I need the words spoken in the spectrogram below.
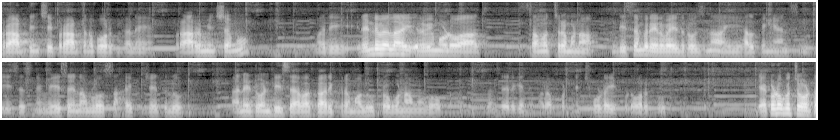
ప్రార్థించి ప్రార్థన పూర్వకంగానే ప్రారంభించాము. మరి రెండు వేల ఇరవై మూడవ సంవత్సరమున డిసెంబర్ ఇరవై ఐదు రోజున ఈ helping hands in Jesus name ఏసైనాంలో సహాయపు చేతులు అనేటువంటి సేవా కార్యక్రమాలు ప్రభునామంలో ప్రారంభించడం జరిగింది. మరి అప్పటి నుంచి కూడా ఇప్పటి వరకు ఎక్కడొక చోట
